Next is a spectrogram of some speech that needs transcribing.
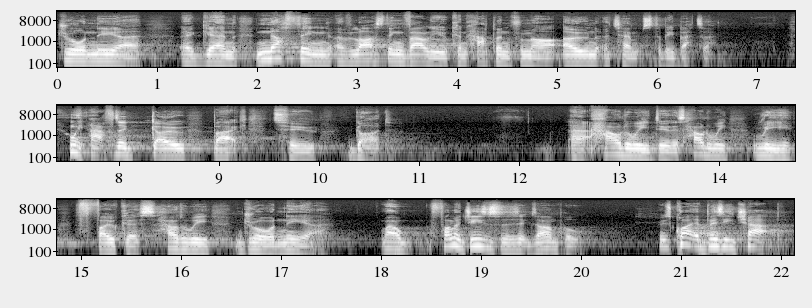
Draw near again. Nothing of lasting value can happen from our own attempts to be better. We have to go back to God. Uh, how do we do this? How do we refocus? How do we draw near? Well, follow Jesus' example. He was quite a busy chap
